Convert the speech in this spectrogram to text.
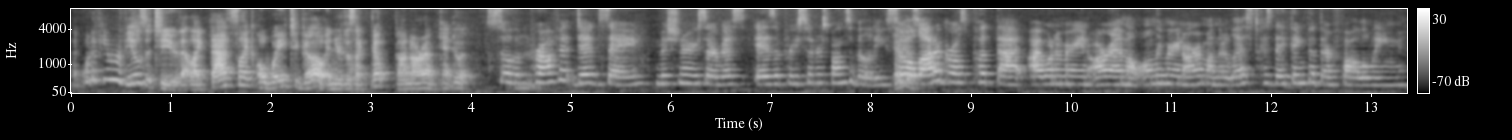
Like what if he reveals it to you that like that's like a way to go and you're just like nope, not an RM, can't do it. So the prophet did say missionary service is a priesthood responsibility. So a lot of girls put that I want to marry an RM, I'll only marry an RM on their list because they think that they're following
